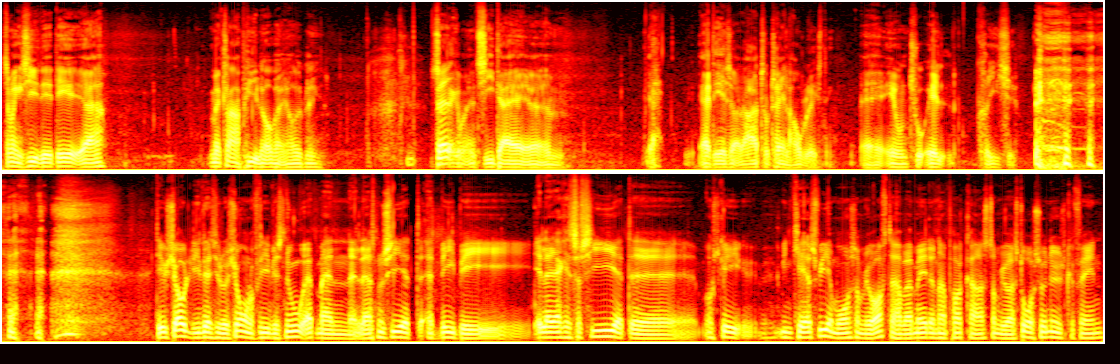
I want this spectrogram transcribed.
Så man kan sige, det, det er med klar pil op i øjeblikket. Så der kan man sige, der er, øh, ja, ja, det er så, der er total aflæsning af eventuel krise. Det er jo sjovt i de der situationer, fordi hvis nu, at man, lad os nu sige, at, at VB, eller jeg kan så sige, at øh, måske min kære svigermor, som jo ofte har været med i den her podcast, som jo er stor sønderjyske fan,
